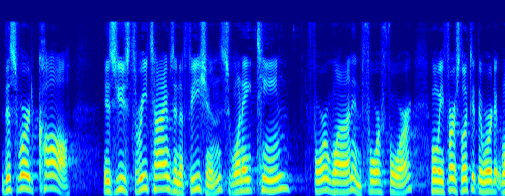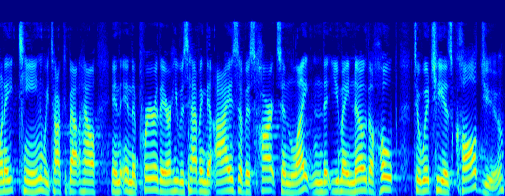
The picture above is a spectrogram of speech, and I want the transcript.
This word call is used three times in Ephesians 118, 4:1 and 4:4. When we first looked at the word at 118, we talked about how in, in the prayer there he was having the eyes of his hearts enlightened that you may know the hope to which he has called you.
